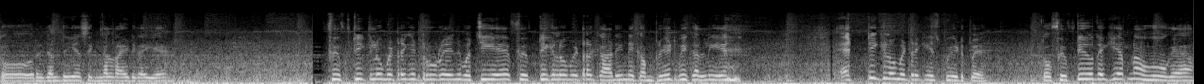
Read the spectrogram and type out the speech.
तो रिज़ल्ट ये सिंगल राइड का ही है। 50 किलोमीटर की ट्रू रेंज बची है 50 किलोमीटर गाड़ी ने कंप्लीट भी कर ली है। 80 किलोमीटर की स्पीड पे। तो 50 तो देखिए अपना हो गया।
